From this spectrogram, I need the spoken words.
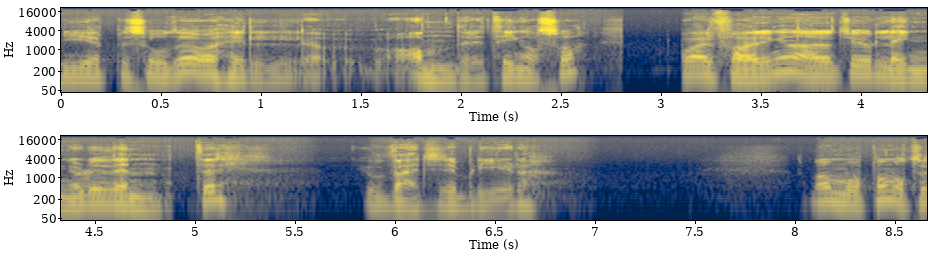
ny episode, og heller andre ting også. Og erfaringen er at jo lenger du venter, jo verre blir det. Man må på en måte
